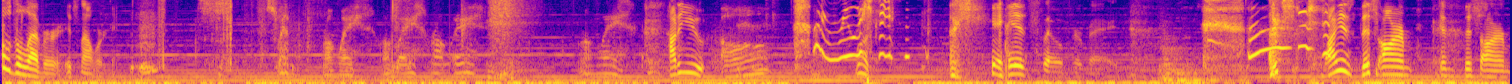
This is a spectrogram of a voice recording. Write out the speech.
Pull the lever. It's not working. Swim. Wrong way. Wrong way. Wrong way. Wrong way. How do you? Oh. I really Look. can't. it's so prepared. Which? Why is this arm and this arm?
